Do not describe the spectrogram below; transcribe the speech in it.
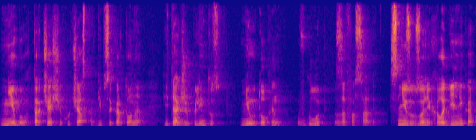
не было торчащих участков гипсокартона и также плинтус не утоплен вглубь за фасады. Снизу в зоне холодильника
